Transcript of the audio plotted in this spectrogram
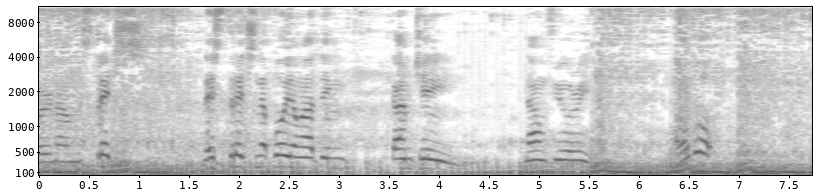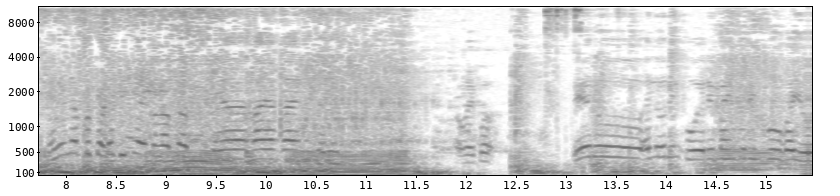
or ng stretch. Na-stretch na po yung ating cam chain ng Fury. Ako po. Ganun ang pagkakabit niya mga paps. Kaya kaya-kaya nila yun. Okay po. Pero ano rin po, remind ko rin po kayo.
